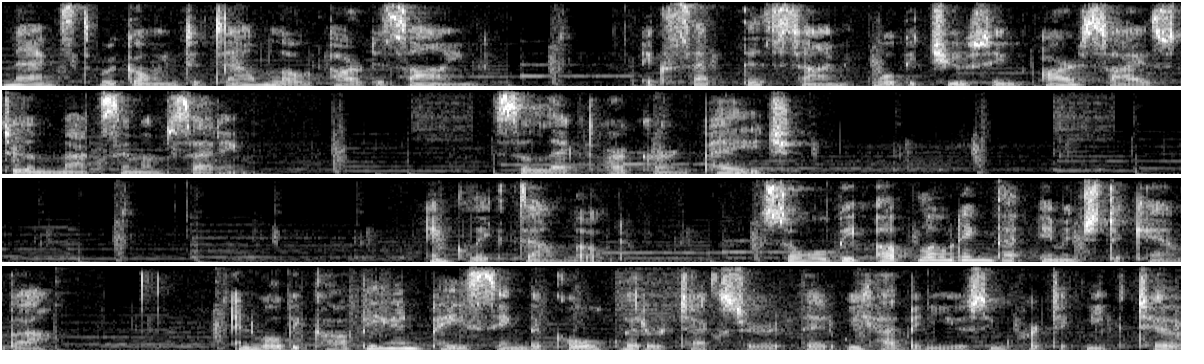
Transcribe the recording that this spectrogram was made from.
Next, we're going to download our design, except this time we'll be choosing our size to the maximum setting select our current page and click download. So we'll be uploading that image to Canva and we'll be copying and pasting the gold glitter texture that we had been using for technique 2.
